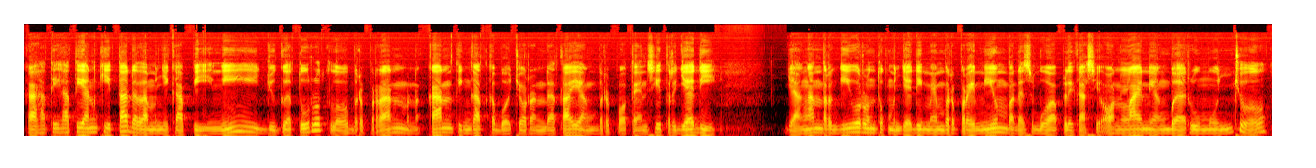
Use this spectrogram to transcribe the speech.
Kehati-hatian kita dalam menyikapi ini juga turut loh berperan menekan tingkat kebocoran data yang berpotensi terjadi. Jangan tergiur untuk menjadi member premium pada sebuah aplikasi online yang baru muncul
